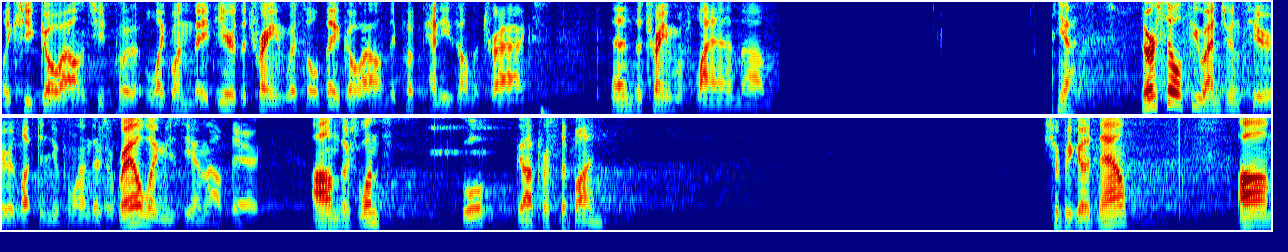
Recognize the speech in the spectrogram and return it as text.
like she'd go out and she'd put like when they'd hear the train whistle, they go out and they put pennies on the tracks, and the train would flan. Um, yeah, there are still a few engines here left in Newfoundland. There's a railway museum out there. Um, there's one. Oh, gotta press the button. Should be good now. Um,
